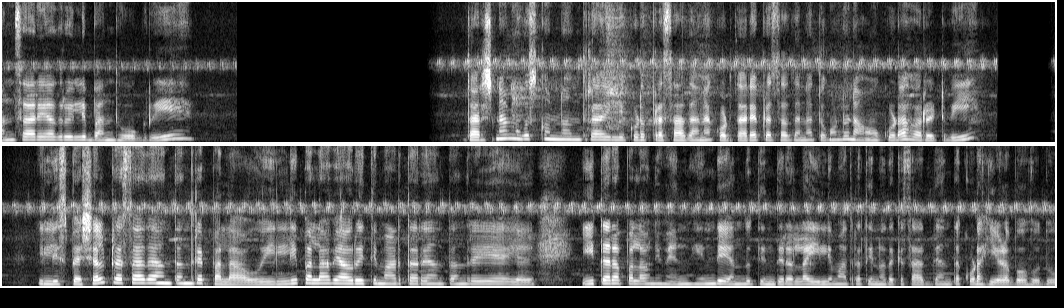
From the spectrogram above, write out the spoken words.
ಒಂದು ಸಾರಿ ಆದರೂ ಇಲ್ಲಿ ಬಂದು ಹೋಗ್ರಿ. ದರ್ಶನ ಮುಗಿಸ್ಕೊಂಡ ನಂತರ ಇಲ್ಲಿ ಕೂಡ ಪ್ರಸಾದನ ಕೊಡ್ತಾರೆ. ಪ್ರಸಾದನ ತಗೊಂಡು ನಾವು ಕೂಡ ಹೊರಟ್ವಿ. ಇಲ್ಲಿ ಸ್ಪೆಷಲ್ ಪ್ರಸಾದ ಅಂತಂದರೆ ಪಲಾವು. ಇಲ್ಲಿ ಪಲಾವ್ ಯಾವ ರೀತಿ ಮಾಡ್ತಾರೆ ಅಂತಂದರೆ ಈ ಥರ ಪಲಾವ್ ನೀವು ಹಿಂದೆ ಎಂದು ತಿಂದಿರಲ್ಲ, ಇಲ್ಲಿ ಮಾತ್ರ ತಿನ್ನೋದಕ್ಕೆ ಸಾಧ್ಯ ಅಂತ ಕೂಡ ಹೇಳಬಹುದು.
